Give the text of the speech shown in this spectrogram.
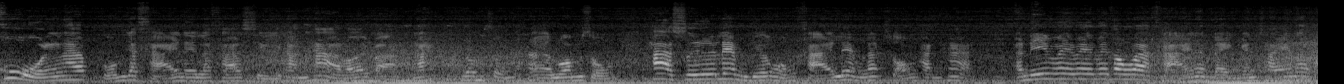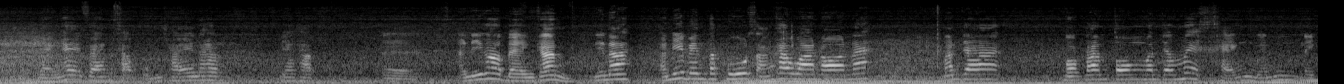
คู่นะครับ ผมจะขายในราคา 4,500 บาทนะ รวมส่งนะครับเอ่อรวมส่ง ถ้าซื้อเล่มเดียวผมขายเล่มละ2,500 อันนี้ไม่ไม่ไม่ต้องว่าขายนะแบ่งกันใช้นะ แบ่งให้แฟนคลับผมใช้นะครับ เนี่ยครับ เอออันนี้ก็แบ่งกันนี่นะ อันนี้เป็นตะปูสังขวานอนนะ มันจะบอกตามตรงมันจะไม่แข็งเหมือนเหล็ก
